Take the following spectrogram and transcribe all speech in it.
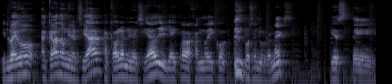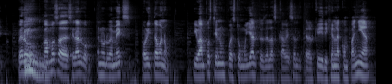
Y luego acabas la universidad. Acabo la universidad y ya ahí trabajando ahí con, pues en Urbemex. Y este, Pero vamos a decir algo. En Urbemex, ahorita, bueno, Iván pues tiene un puesto muy alto, es de las cabezas literal que dirigen la compañía.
